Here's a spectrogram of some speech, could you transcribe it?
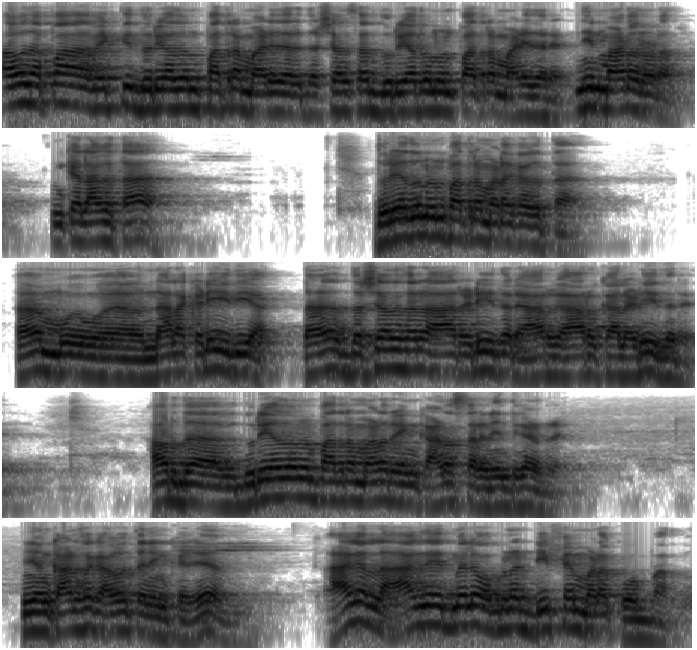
ಹೌದಪ್ಪ ಆ ವ್ಯಕ್ತಿ ದುರ್ಯೋಧನ ಪಾತ್ರ ಮಾಡಿದ್ದಾರೆ. ದರ್ಶನ್ ಸರ್ ದುರ್ಯೋಧನ ಪಾತ್ರ ಮಾಡಿದ್ದಾರೆ. ನೀನು ಮಾಡೋ ನೋಡೋ ನಿನ್ ಕೈಲಾಗುತ್ತಾ ದುರ್ಯೋಧನನ ಪಾತ್ರ ಮಾಡೋಕ್ಕಾಗುತ್ತಾ? ಆ ನಾಲ್ಕು ಅಡಿ ಇದೆಯಾ? ದರ್ಶನ ಸರ್ ಆರು ಅಡಿ ಇದ್ದಾರೆ, ಆರು ಆರು ಕಾಲು ಅಡಿ ಇದ್ದಾರೆ. ಅವ್ರದ ದುರ್ಯೋಧನನ ಪಾತ್ರ ಮಾಡಿದ್ರೆ ಹೆಂಗೆ ಕಾಣಿಸ್ತಾರೆ ನಿಂತ್ಕೊಂಡ್ರೆ? ನೀವು ಹಂಗೆ ಕಾಣಿಸೋಕೆ ಆಗುತ್ತೆ ನಿನ್ ಕೈ ಆಗಲ್ಲ, ಆಗದೆ ಇದ್ಮೇಲೆ ಒಬ್ಬರನ್ನ ಡಿಫೇಮ್ ಮಾಡಕ್ ಹೋಗ್ಬಾರ್ದು.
